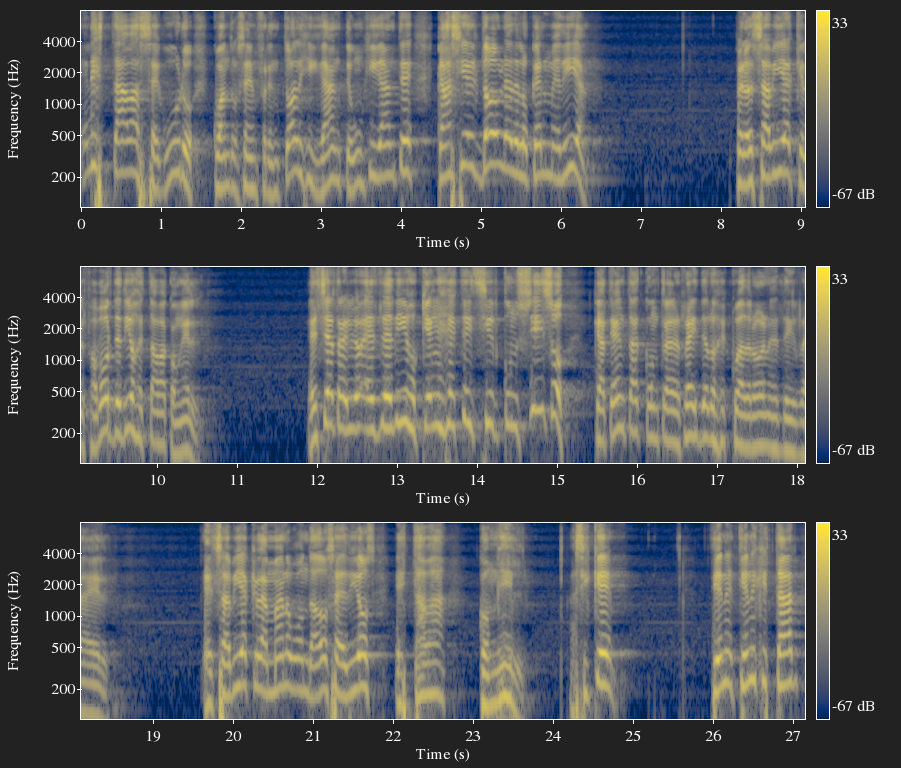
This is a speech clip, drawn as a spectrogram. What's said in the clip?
Él estaba seguro cuando se enfrentó al gigante, un gigante casi el doble de lo que él medía. Pero él sabía que el favor de Dios estaba con él. Él se atrevió, él le dijo, ¿quién es este circunciso que atenta contra el rey de los escuadrones de Israel? Él sabía que la mano bondadosa de Dios estaba con él. Así que tienes, tienes que estar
